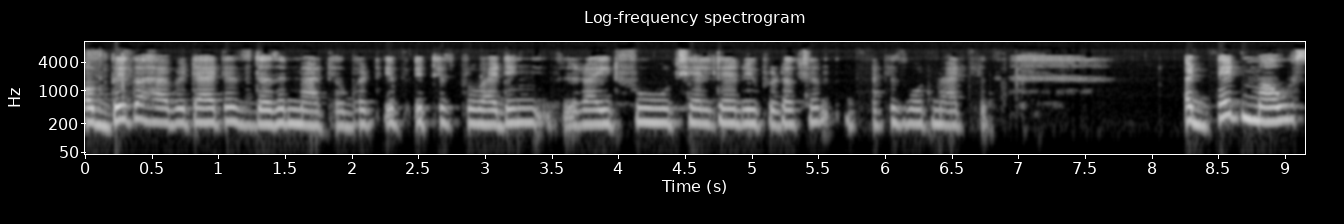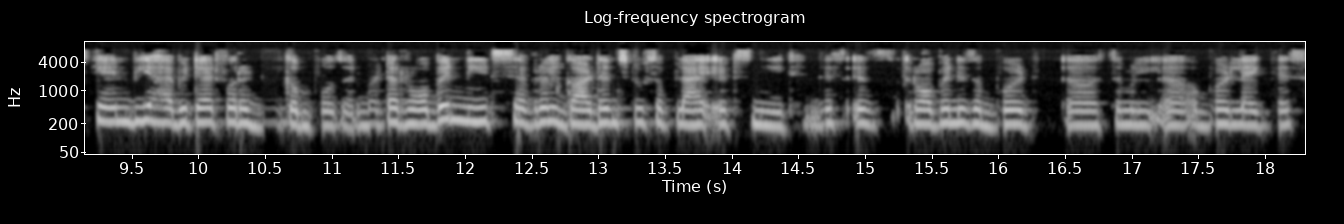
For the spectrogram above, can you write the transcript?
how big a habitat is doesn't matter but if it is providing right food shelter and reproduction that is what matters a dead mouse can be a habitat for a decomposer, but a robin needs several gardens to supply its need. This is robin is a bird, uh, uh, a bird like this.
